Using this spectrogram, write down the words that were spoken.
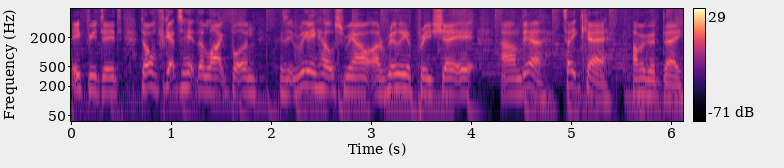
If you did, don't forget to hit the like button because it really helps me out. I really appreciate it. And yeah, take care. Have a good day.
